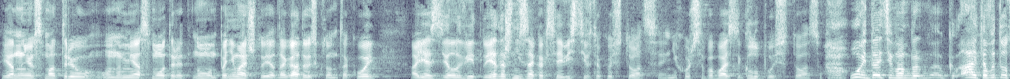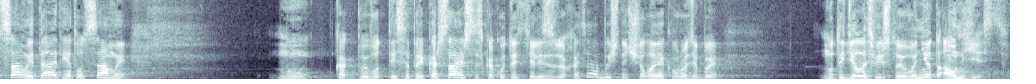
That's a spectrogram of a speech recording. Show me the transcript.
я на него смотрю, он на меня смотрит. Ну, он понимает, что я догадываюсь, кто он такой – а я сделал вид, я даже не знаю, как себя вести в такой ситуации. Не хочется попасть в глупую ситуацию. Ой, дайте вам, а, это вы тот самый, да, это я тот самый. Ну, как бы вот ты соприкасаешься с какой-то телевизором, хотя обычный человек вроде бы, но ты делаешь вид, что его нет, а он есть.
